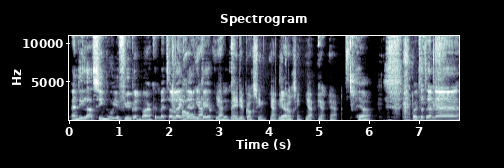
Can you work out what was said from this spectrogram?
en die laat zien hoe je vuur kunt maken met alleen oh, uh, Ikea producten. Ja, nee, die heb ik al gezien. Ja, die heb ik al gezien. Ja, ja, ja. Ja. Wordt dat een... Uh,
